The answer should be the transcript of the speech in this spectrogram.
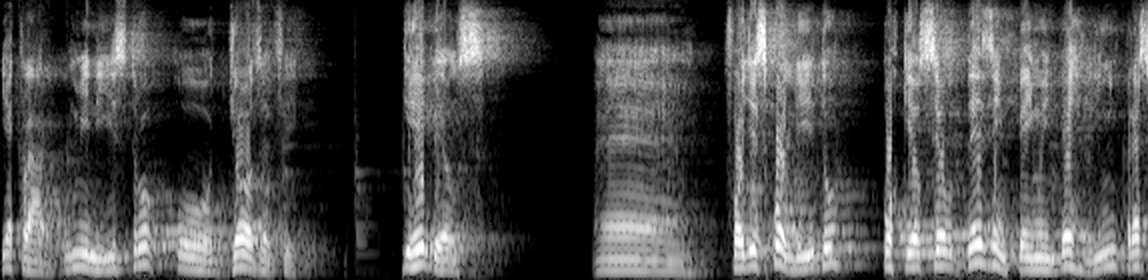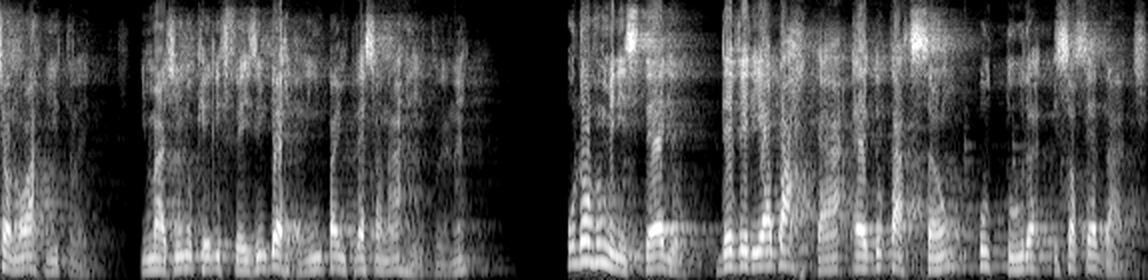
E é claro, o ministro, o Joseph Goebbels, é, foi escolhido porque o seu desempenho em Berlim impressionou a Hitler. Imagina o que ele fez em Berlim para impressionar Hitler, né? O novo ministério deveria abarcar a educação, cultura e sociedade,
